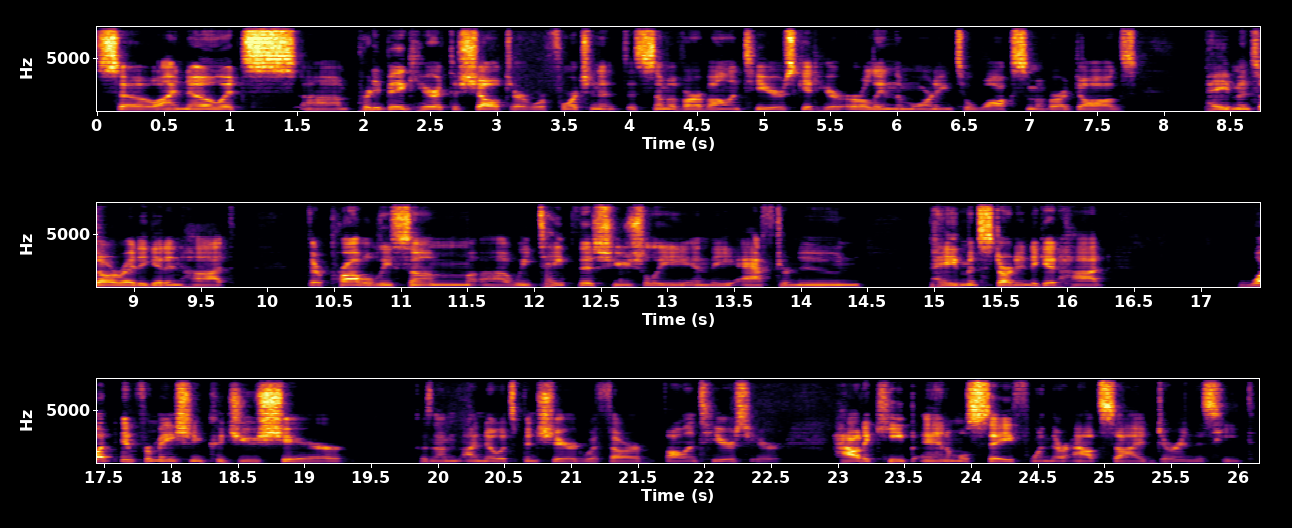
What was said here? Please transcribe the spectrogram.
So I know it's um, pretty big here at the shelter. We're fortunate that some of our volunteers get here early in the morning to walk some of our dogs. Pavement's already getting hot. There are probably some, uh, we tape this usually in the afternoon. Pavement's starting to get hot. what information could you share? Because I know it's been shared with our volunteers here. How to keep animals safe when they're outside during this heat?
